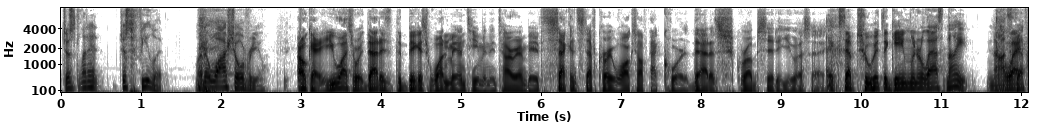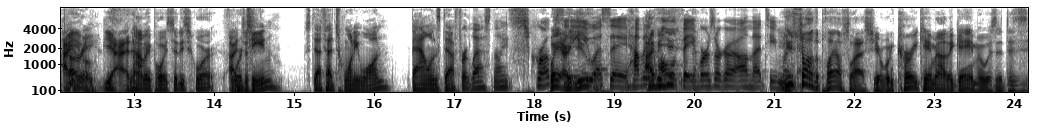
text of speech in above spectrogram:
Just let it, just feel it. Let it wash over you. Okay, you watch that is the biggest one man team in the entire NBA. The second Steph Curry walks off that court, that is Scrub City, USA. Except who hit the game winner last night? Not Cla- Steph I- Curry. yeah, and how many points did he score? I just- 14. Steph had 21. Balanced effort last night. Scrub Wait, are City you- USA. How many I mean, Hall you- of Famers are on that team? Right You now? saw the playoffs last year when Curry came out of the game. It was a, dis-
